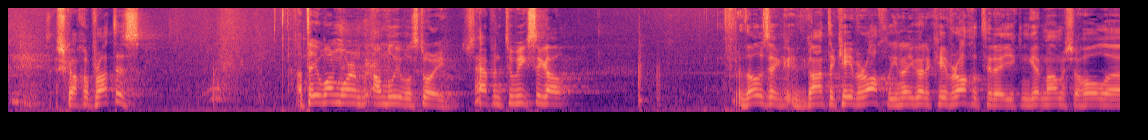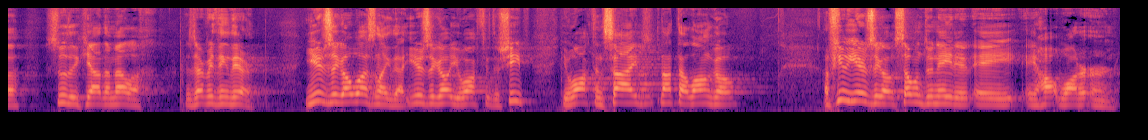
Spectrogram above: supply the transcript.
Shkacha pratis. I'll tell you one more unbelievable story. This happened two weeks ago. For those that gone to Kever Rachel, you know, you go to Kever Rachel today, you can get mamash a whole uh, Sudik Yad. There's everything there. Years ago, it wasn't like that. Years ago, you walked through the sheep, you walked inside, not that long ago. A few years ago, someone donated a, a hot water urn,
